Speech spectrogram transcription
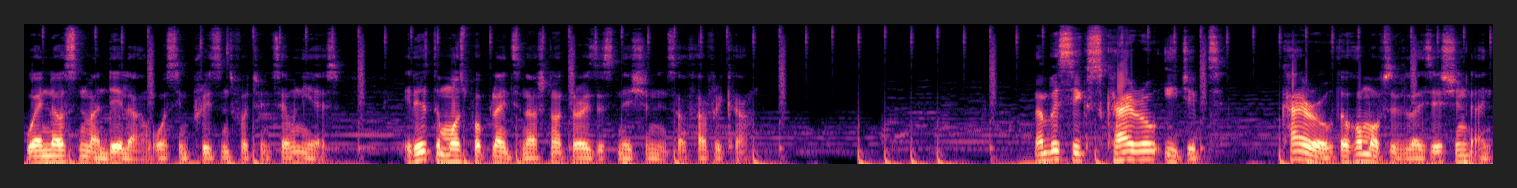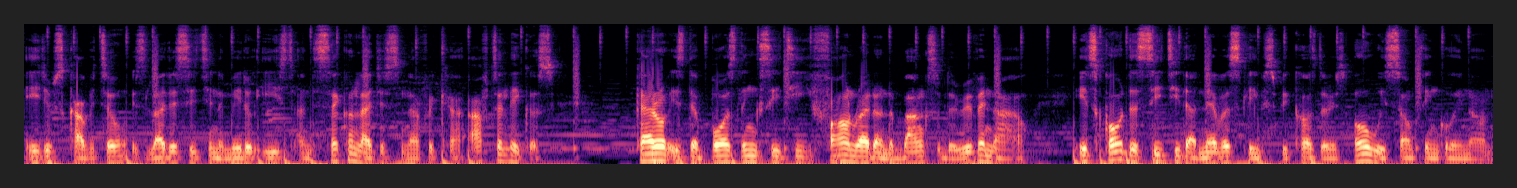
where Nelson Mandela was imprisoned for 27 years. It is the most popular international tourist destination in South Africa. Number 6. Cairo, Egypt Cairo, the home of civilization and Egypt's capital, is the largest city in the Middle East and the second largest in Africa after Lagos. Cairo is the bustling city found right on the banks of the River Nile it's called the city that never sleeps because there is always something going on.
